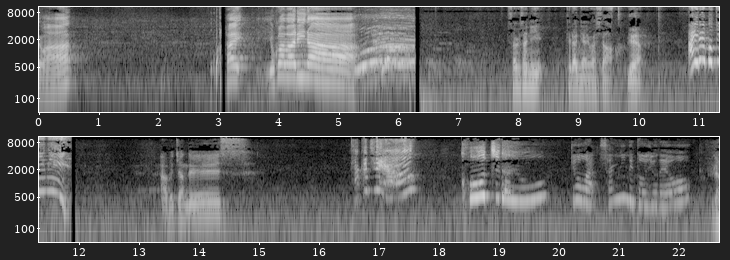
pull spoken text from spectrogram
れは？はい横浜アリーナ。久々に寺に会いました。イエ阿部ちゃんです。今日は3人で登場だよ。や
